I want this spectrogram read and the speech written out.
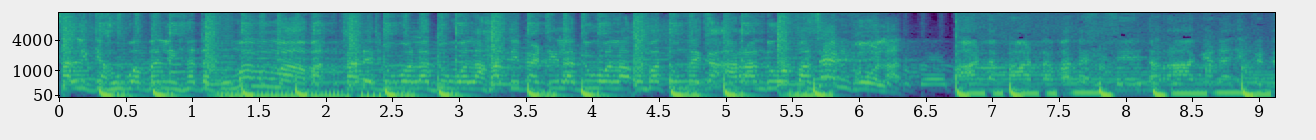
සල්ලි ගැහුව බලින් හදපු වැටිලා දුවලා උඹ තුන් එක අරන්දුව පසෙන් ගෝලත්. පාට පාට මත හිසේ දරාගෙන එකට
